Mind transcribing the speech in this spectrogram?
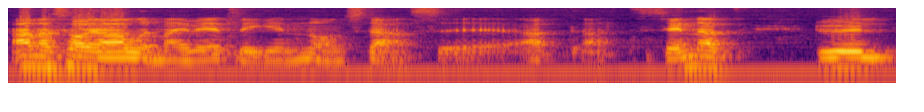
annars har jag aldrig mig vetligen någonstans eh, att, att... Sen att du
